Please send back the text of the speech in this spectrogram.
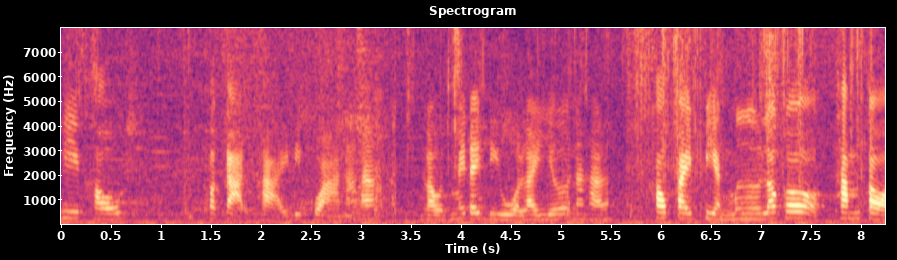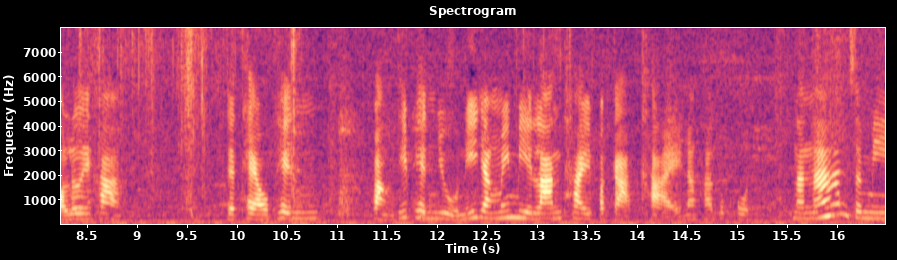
ที่เขาประกาศขายดีกว่านะคะ เราไม่ได้ดิวอะไรเยอะนะคะ เข้าไปเปลี่ยนมือแล้วก็ทำต่อเลยค่ะ แต่แถวเพนฝั่งที่เพนอยู่นี่ยังไม่มีร้านไทยประกาศขายนะคะ ทุกคน นานๆจะมี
